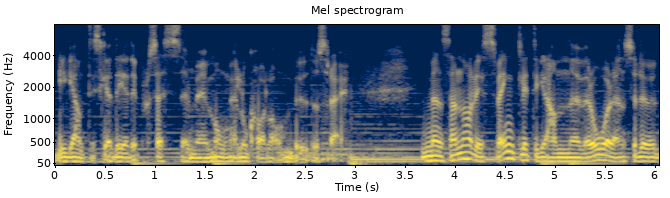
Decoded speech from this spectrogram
gigantiska DD-processer med många lokala ombud och sådär. Men sen har det svängt lite grann över åren, så det,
